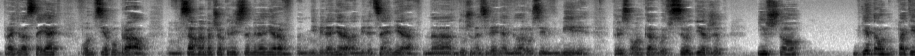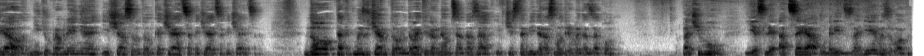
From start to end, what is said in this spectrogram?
противостоять, он всех убрал самое большое количество миллионеров, не миллионеров, а милиционеров на душу населения в Беларуси в мире. То есть он как бы все держит. И что где-то он потерял нить управления, и сейчас вот он качается, качается, качается. Но так как мы изучаем Тору, давайте вернемся назад и в чистом виде рассмотрим этот закон. Почему, если от царя удалить злодеев из его окружения,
